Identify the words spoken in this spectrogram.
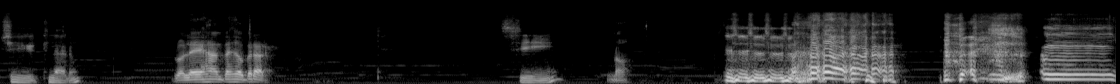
Sí, claro. ¿Lo lees antes de operar? Sí. No. Mm,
